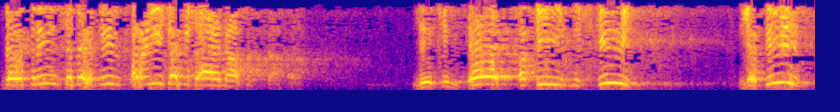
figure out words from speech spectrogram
بہترین سے بہترین فرنیچر بچھایا جا سکتا ہے۔ لیکن ایک فقیر مسکین، یتیم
